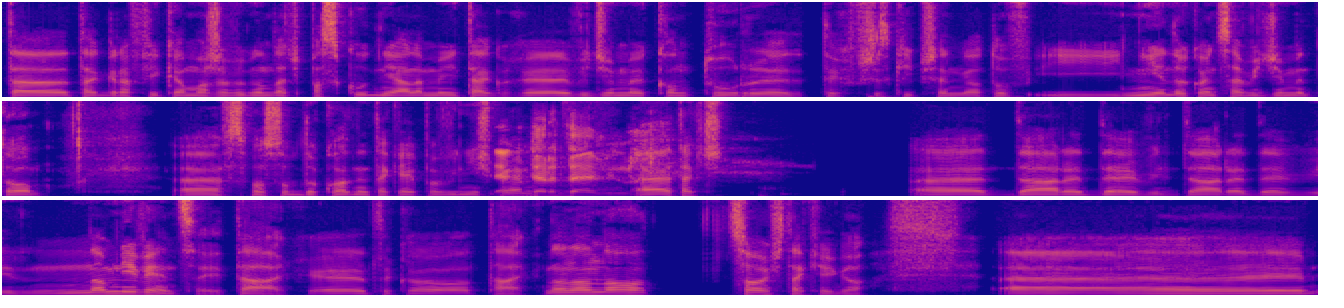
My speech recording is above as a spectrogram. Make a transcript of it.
ta, ta grafika może wyglądać paskudnie, ale my i tak e, widzimy kontury tych wszystkich przedmiotów i nie do końca widzimy to e, w sposób dokładny, tak jak powinniśmy. Jak Daredevil. E, tak, Daredevil, Daredevil, no mniej więcej, tak, tylko tak, no, no, no, coś takiego. Eee,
